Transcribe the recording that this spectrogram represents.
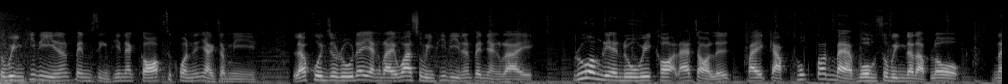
สวิงที่ดีนั้นเป็นสิ่งที่นักกอล์ฟทุกคนนั้นอยากจะมี แล้วคุณจะรู้ได้อย่างไรว่าสวิงที่ดีนั้นเป็นอย่างไร ร่วมเรียนรู้วิเคราะห์และเจาะลึกไปกับทุกต้นแบบวงสวิงระดับโลก ใน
